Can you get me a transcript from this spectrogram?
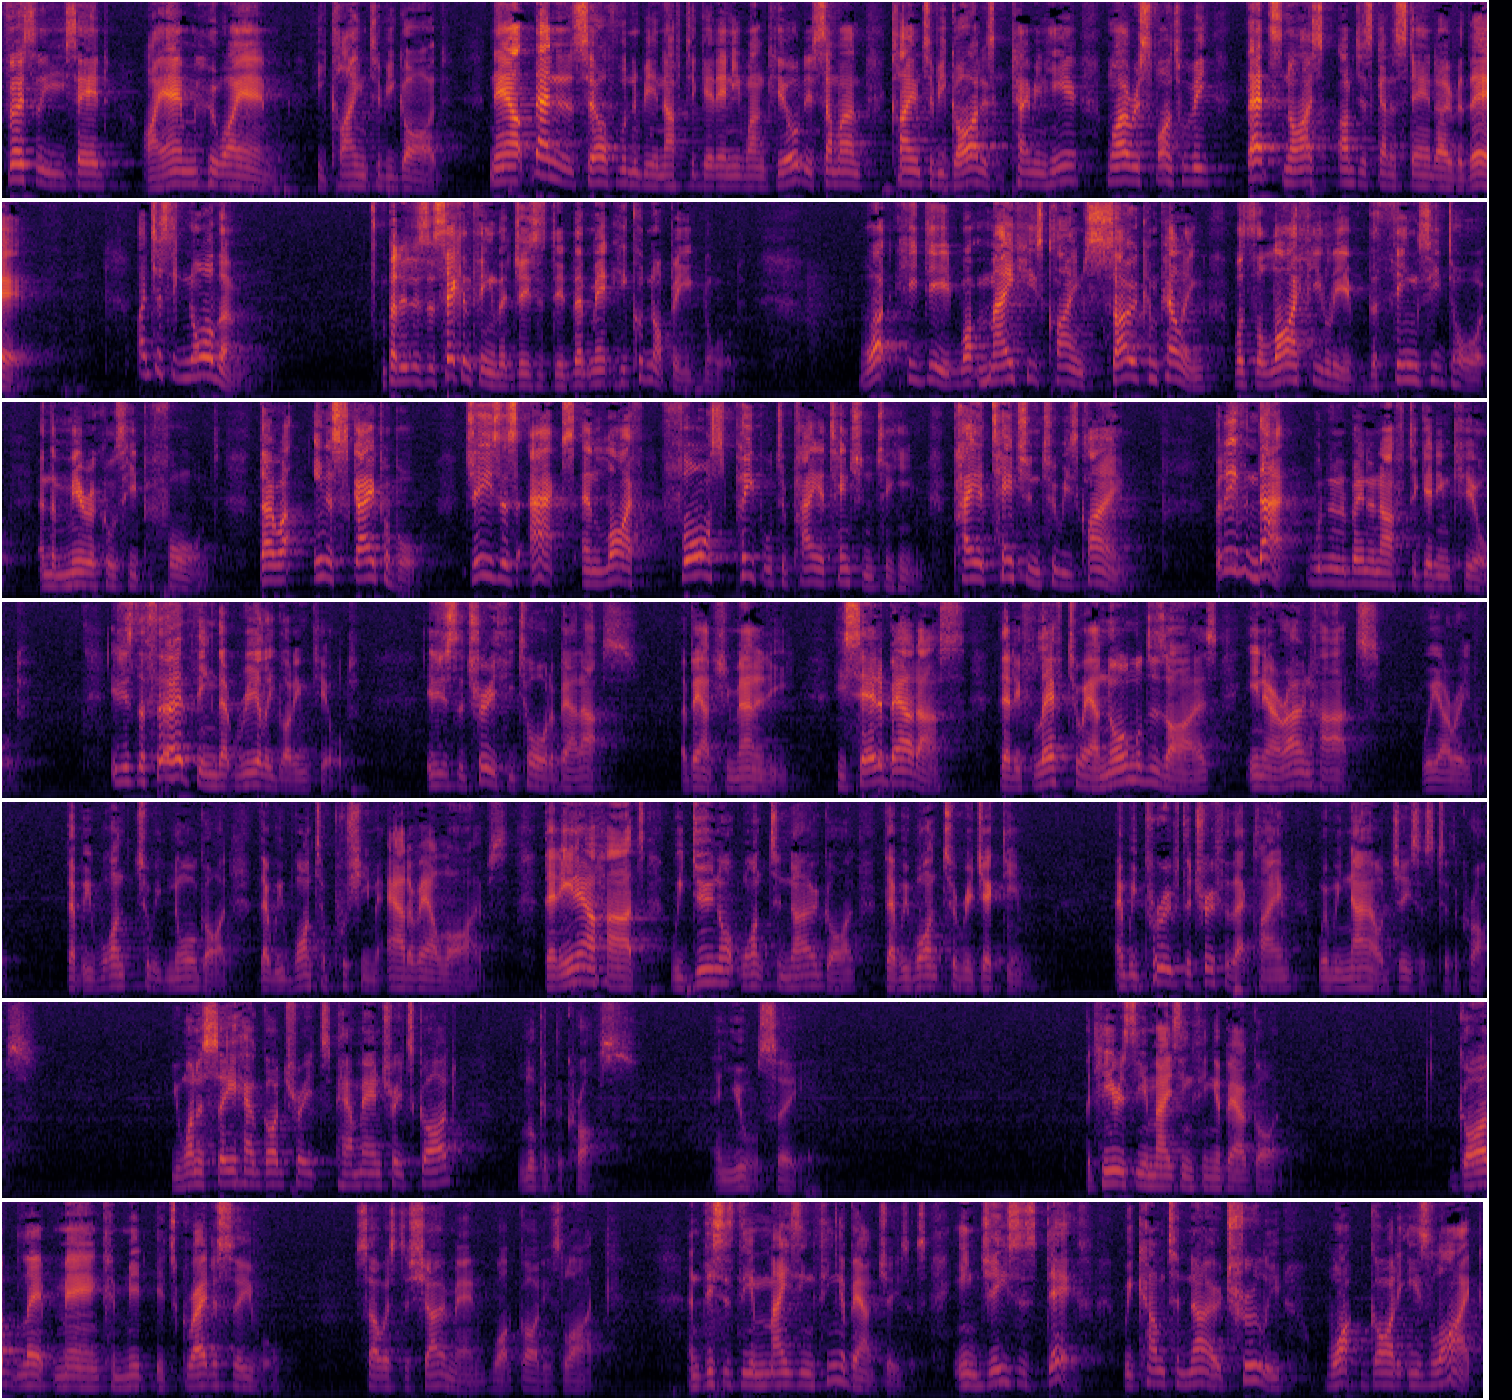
Firstly, he said, I am who I am. He claimed to be God. Now, that in itself wouldn't be enough to get anyone killed. If someone claimed to be God and came in here, my response would be, That's nice, I'm just going to stand over there. I just ignore them. But it is the second thing that Jesus did that meant he could not be ignored. What he did, what made his claim so compelling, was the life he lived, the things he taught, and the miracles he performed. They were inescapable. Jesus' acts and life forced people to pay attention to him, pay attention to his claim. But even that wouldn't have been enough to get him killed. It is the third thing that really got him killed. It is the truth he taught about us, about humanity. He said about us that if left to our normal desires in our own hearts, we are evil, that we want to ignore God, that we want to push him out of our lives. That in our hearts we do not want to know God, that we want to reject him. And we proved the truth of that claim when we nailed Jesus to the cross. You want to see how God treats how man treats God? Look at the cross and you will see. But here is the amazing thing about God. God let man commit its greatest evil so as to show man what God is like. And this is the amazing thing about Jesus. In Jesus' death, we come to know truly what God is like.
